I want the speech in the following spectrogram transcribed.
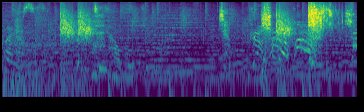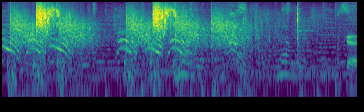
place. See how weak you are. No, Okay. I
